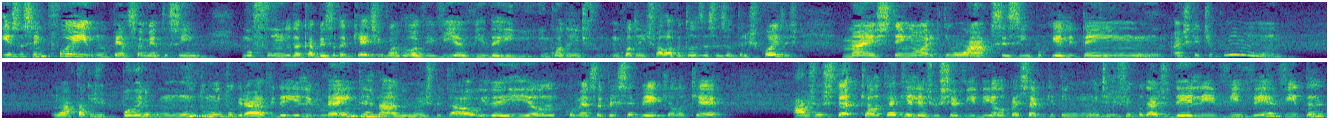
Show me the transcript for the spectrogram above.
isso sempre foi um pensamento assim no fundo da cabeça da Cat enquanto ela vivia a vida e enquanto a gente enquanto a gente falava todas essas outras coisas, mas tem hora que tem um ápice assim, porque ele tem, acho que é tipo um um ataque de pânico muito, muito grave, daí ele Uhum. é internado no hospital e daí ela começa a perceber que ela quer ajustar, que ela quer que ele ajuste a vida e ela percebe que tem muita dificuldade dele viver a vida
